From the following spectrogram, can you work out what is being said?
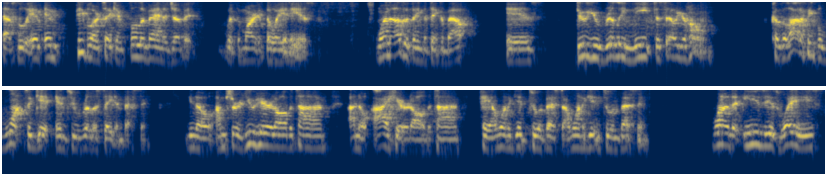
absolutely, and, and people are taking full advantage of it with the market the way it is. One other thing to think about is do you really need to sell your home? Because a lot of people want to get into real estate investing. You know, I'm sure you hear it all the time. I know I hear it all the time. Hey, I want to get into investing. I want to get into investing. One of the easiest ways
